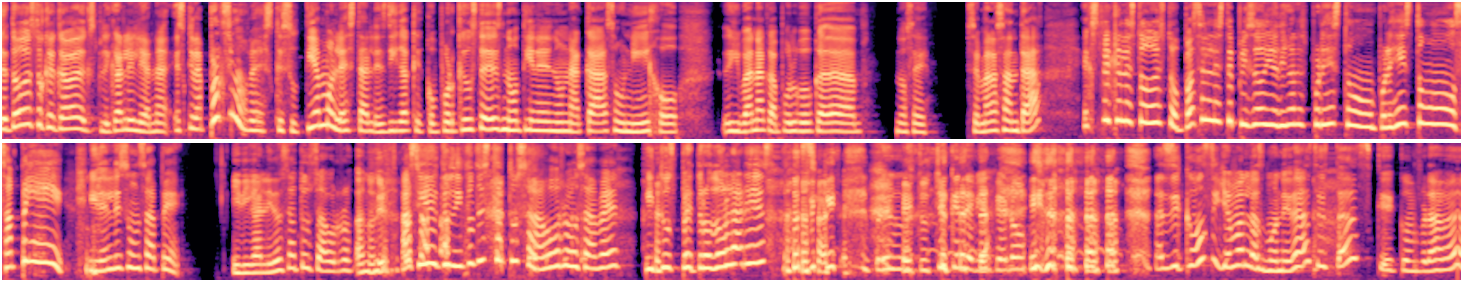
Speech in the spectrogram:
de todo esto que acaba de explicar Liliana, es que la próxima vez que su tía molesta les diga que por qué ustedes no tienen una casa, un hijo y van a Acapulco cada, no sé, Semana Santa, explíquenles todo esto, pásenle este episodio, díganles por esto, por esto, zape, y denles un zape. Y díganle, ¿dónde están tus ahorros? Ah, no, ¿cierto? Así, es, ¿y dónde están tus ahorros? A ver, ¿y tus petrodólares? Así, pero- Eh, tus cheques de viajero Así, ¿cómo se llaman las monedas estas que compraban?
